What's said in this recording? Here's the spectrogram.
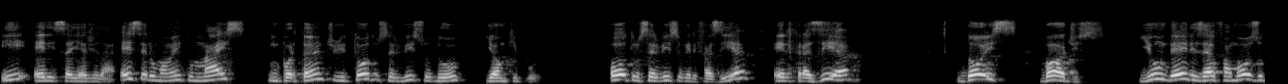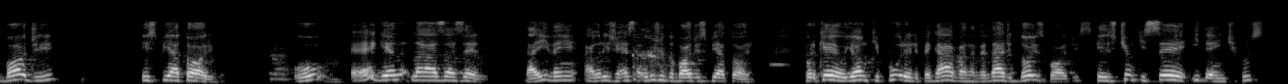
e ele saía de lá. Esse era o momento mais importante de todo o serviço do Yom Kippur. Outro serviço que ele fazia, ele trazia dois bodes. E um deles é o famoso bode expiatório, o Egel Laazazel. Daí vem a origem, essa é a origem do bode expiatório. Porque o Yom Kippur, ele pegava, na verdade, dois bodes, que eles tinham que ser idênticos,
